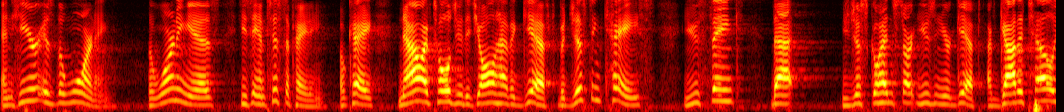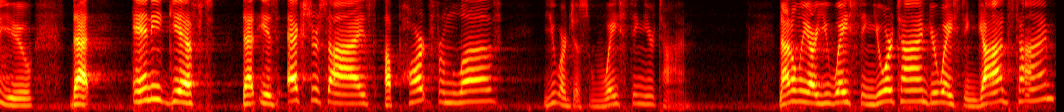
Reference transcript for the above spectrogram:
And here is the warning the warning is he's anticipating, okay, now I've told you that you all have a gift, but just in case you think that you just go ahead and start using your gift. I've got to tell you that any gift that is exercised apart from love, you are just wasting your time. Not only are you wasting your time, you're wasting God's time,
